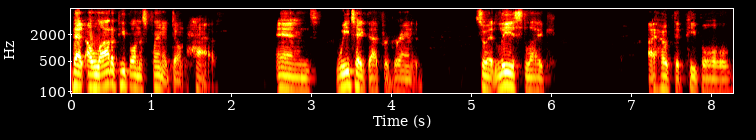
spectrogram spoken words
that a lot of people on this planet don't have. And we take that for granted. So at least like i hope that people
